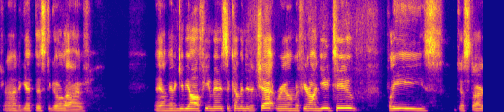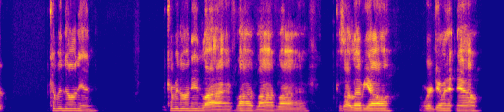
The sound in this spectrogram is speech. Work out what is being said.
Trying to get this to go live. Yeah, I'm going to give you all a few minutes to come into the chat room. If you're on YouTube, please just start coming on in. Coming on in live, live, live, live. Because I love y'all. We're doing it now.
